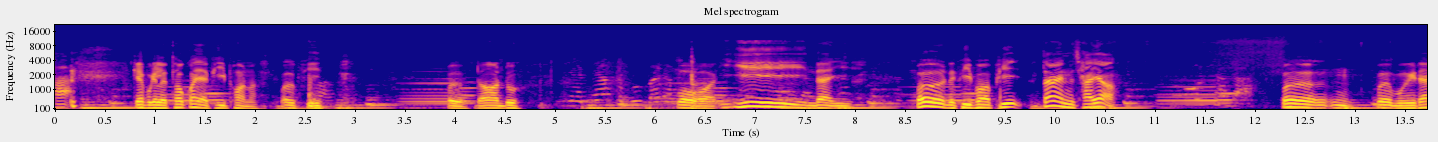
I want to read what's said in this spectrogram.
อะแกไปเลยเท่าก็อย่าพี่พอนะเปิดพี่เปิดดอดูโอ้อีได้อีเปิดเดี๋ยวพี่พอพี่ตั้งใช้อะเปิดอืมเปิดบุยได้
